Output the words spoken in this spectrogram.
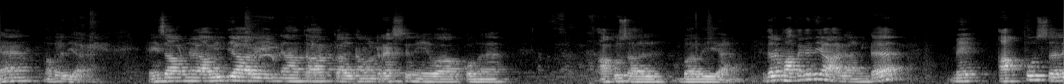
ඈ මතක තියාගන්න. ඒ නිසා ඔන්න අවිද්‍යාවේ ඉන්න තාක්කල් තමයි රැස් වෙන ඒවා ඔක්කොම අකුසල් භවය යනවා. ඒතර මතක තියාගන්න මේ අකුසල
